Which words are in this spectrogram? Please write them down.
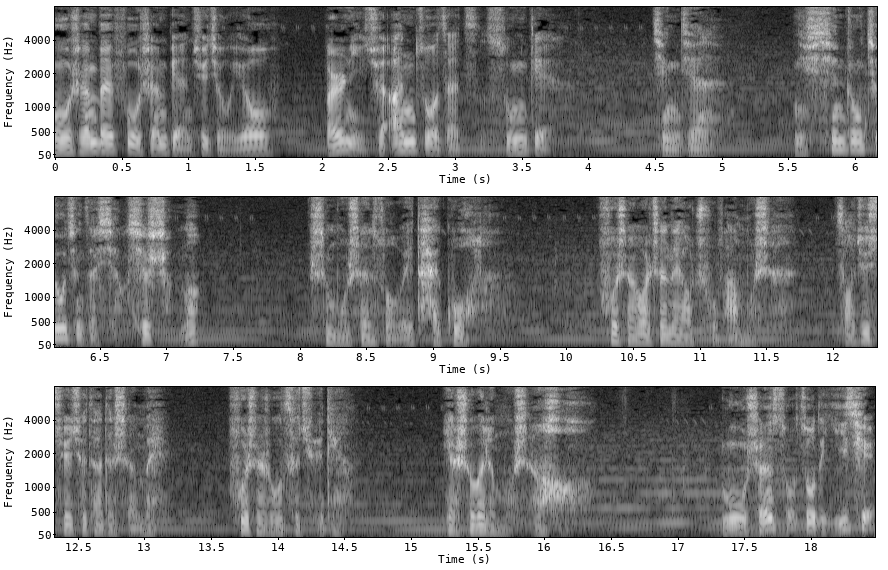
母神被父神贬去九幽，而你却安坐在紫松殿。景天，你心中究竟在想些什么？是母神所为太过了。父神若真的要处罚母神，早就削去他的神位。父神如此决定，也是为了母神好。母神所做的一切，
